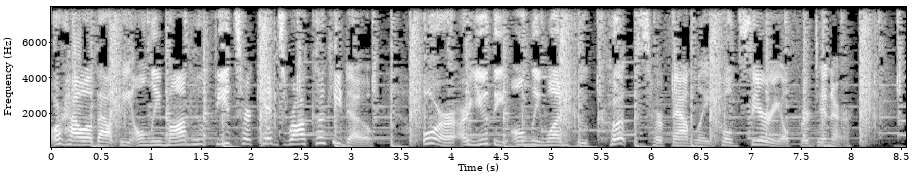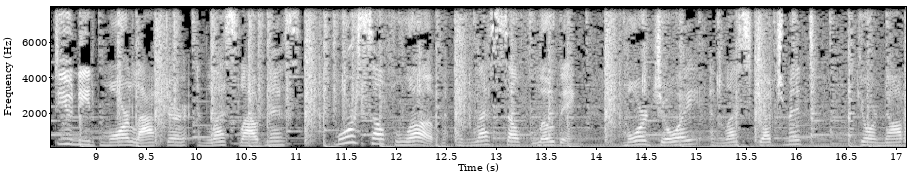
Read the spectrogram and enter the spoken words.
Or how about the only mom who feeds her kids raw cookie dough? Or are you the only one who cooks her family cold cereal for dinner? Do you need more laughter and less loudness? More self-love and less self-loathing? More joy and less judgment? You're not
